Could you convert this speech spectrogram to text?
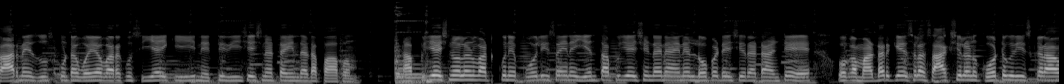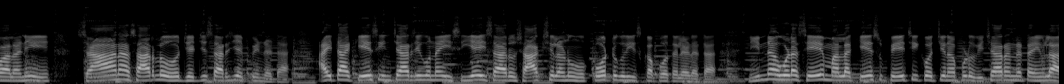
సార్నే చూసుకుంటా పోయే వరకు సిఐకి నెత్తి తీసేసినట్టు అయిందట పాపం. తప్పు చేసిన వాళ్ళని పట్టుకునే పోలీస్ అయినా ఏం తప్పు చేసిండని ఆయన లోపటేసిరట అంటే ఒక మర్డర్ కేసులో సాక్షులను కోర్టుకు తీసుకురావాలని చాలా సార్లు జడ్జి సార్ చెప్పిండట. అయితే ఆ కేసు ఇన్ఛార్జిగా ఉన్న ఈ సిఐ సారు సాక్షులను కోర్టుకు తీసుకపోతలేడట. నిన్న కూడా సేమ్ మళ్ళీ కేసు పేచీకి వచ్చినప్పుడు విచారణ టైంలో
